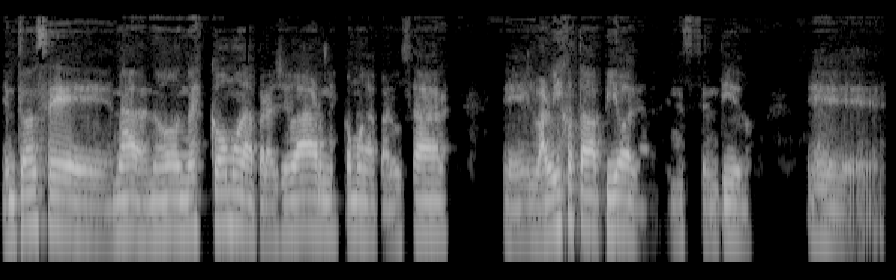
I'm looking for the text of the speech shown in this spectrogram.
Entonces, nada, no, no es cómoda para llevar, no es cómoda para usar. Eh, el barbijo estaba piola en ese sentido. Eh,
